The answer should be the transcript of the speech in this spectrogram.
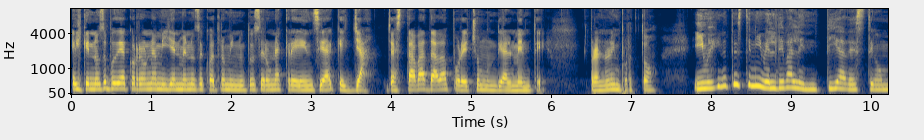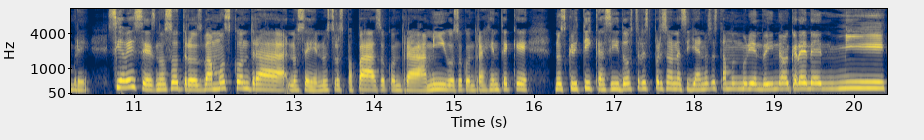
el que no se podía correr una milla en menos de cuatro minutos era una creencia que ya, ya estaba dada por hecho mundialmente. Pero no le importó. Imagínate este nivel de valentía de este hombre. Si a veces nosotros vamos contra, no sé, nuestros papás o contra amigos o contra gente que nos critica, así dos, tres personas y ya nos estamos muriendo y no creen en mí.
